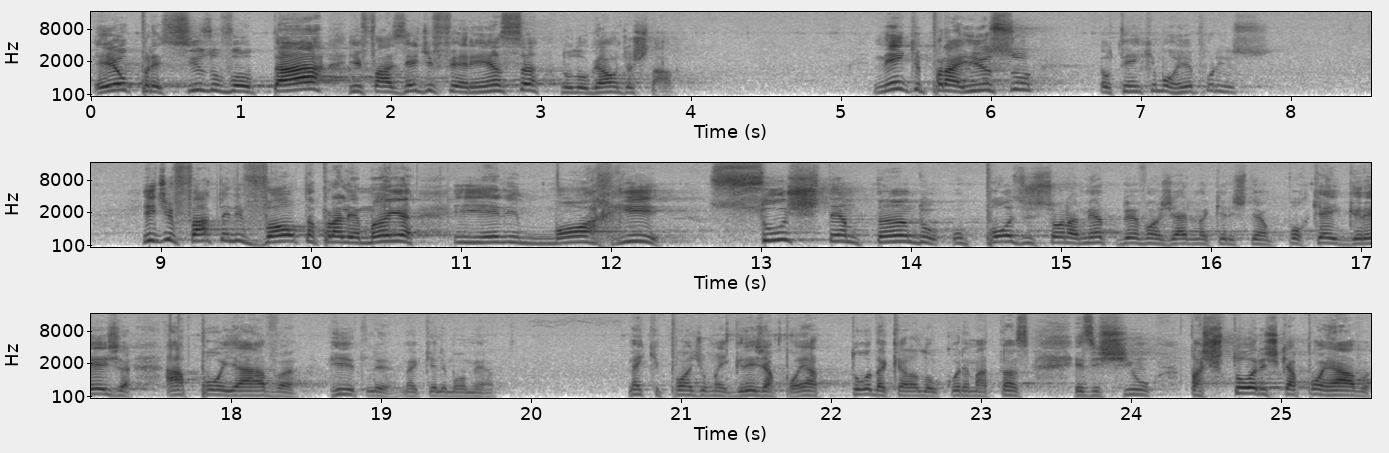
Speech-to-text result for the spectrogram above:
Eu preciso voltar e fazer diferença no lugar onde eu estava. Nem que para isso eu tenha que morrer por isso. E de fato ele volta para a Alemanha e ele morre sustentando o posicionamento do evangelho naqueles tempos, porque a igreja apoiava Hitler naquele momento. Como é que pode uma igreja apoiar toda aquela loucura e matança? Existiam pastores que apoiavam,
